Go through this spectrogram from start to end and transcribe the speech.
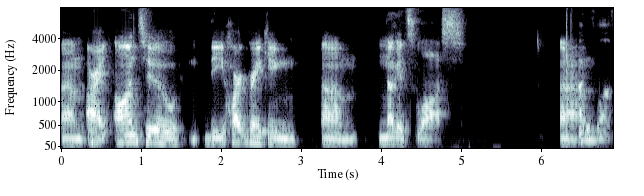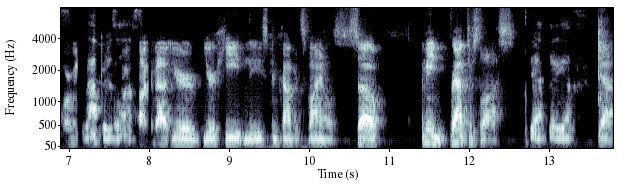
um, all right, on to the heartbreaking um, Nuggets loss. Um, lost. we, Raptors lost. talk about your your Heat in the Eastern Conference Finals. So, I mean, Raptors loss. Yeah, there you go. Yeah,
